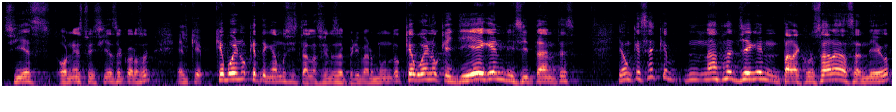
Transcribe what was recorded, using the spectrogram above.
si es honesto y si es de corazón, el que qué bueno que tengamos instalaciones de primer mundo, qué bueno que lleguen visitantes, y aunque sea que nada más lleguen para cruzar a San Diego,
